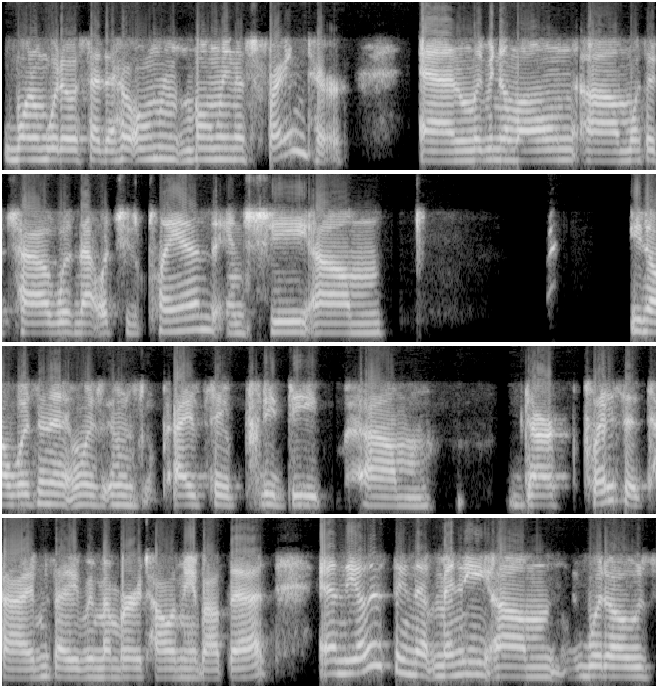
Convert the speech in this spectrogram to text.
one widow said that her own loneliness frightened her and living alone um, with a child was not what she'd planned and she um, you know, wasn't it was it was I'd say pretty deep um, dark place at times. I remember her telling me about that. And the other thing that many um, widows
